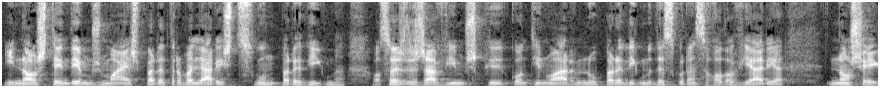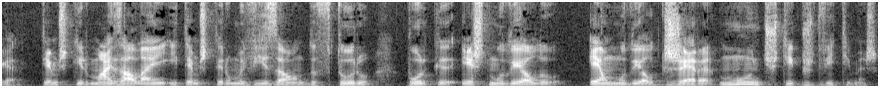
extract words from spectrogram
e nós tendemos mais para trabalhar este segundo paradigma. Ou seja, já vimos que continuar no paradigma da segurança rodoviária não chega. Temos que ir mais além e temos que ter uma visão de futuro, porque este modelo é um modelo que gera muitos tipos de vítimas.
